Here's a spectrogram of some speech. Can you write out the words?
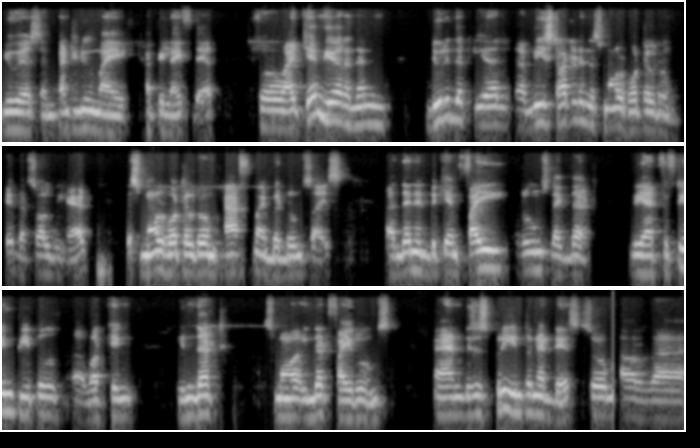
US and continue my happy life there. So I came here and then during that year, uh, we started in a small hotel room. Okay, that's all we had. A small hotel room, half my bedroom size, and then it became five rooms like that. We had 15 people uh, working in that small in that five rooms, and this is pre-internet days. So our uh,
